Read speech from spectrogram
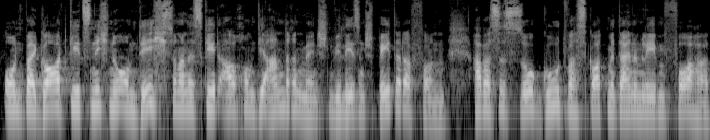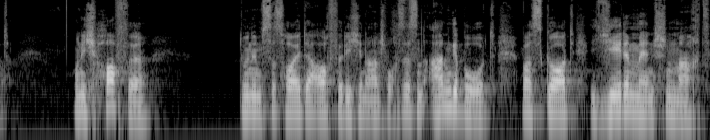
Und bei Gott geht es nicht nur um dich, sondern es geht auch um die anderen Menschen. Wir lesen später davon. Aber es ist so gut, was Gott mit deinem Leben vorhat. Und ich hoffe, du nimmst das heute auch für dich in Anspruch. Es ist ein Angebot, was Gott jedem Menschen macht.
